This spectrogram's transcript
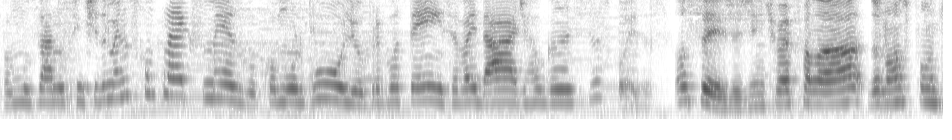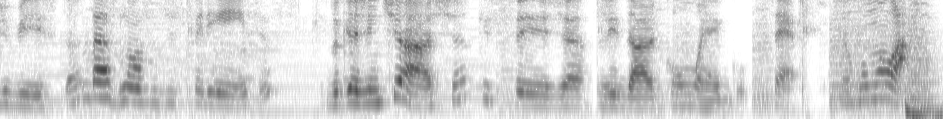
Vamos usar no sentido menos complexo mesmo, como orgulho, prepotência, vaidade, arrogância, essas coisas. Ou seja, a gente vai falar do nosso ponto de vista, Das nossas experiências, do que a gente acha que seja lidar com o ego. certo? Então vamos lá.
